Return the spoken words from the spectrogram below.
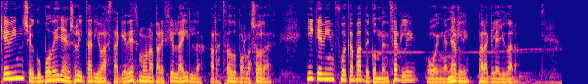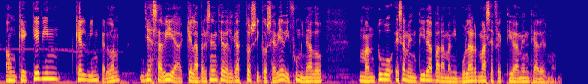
Kevin se ocupó de ella en solitario hasta que Desmond apareció en la isla, arrastrado por las olas, y Kevin fue capaz de convencerle o engañarle para que le ayudara. Aunque Kevin, Kelvin, perdón, ya sabía que la presencia del gas tóxico se había difuminado, mantuvo esa mentira para manipular más efectivamente a Desmond.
